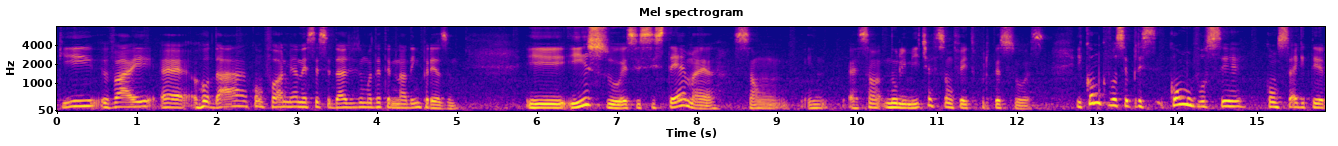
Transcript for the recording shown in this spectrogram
que vai é, rodar conforme a necessidade de uma determinada empresa. E isso, esse sistema, é, são, é, são no limite, é, são feitos por pessoas. E como que você como você consegue ter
